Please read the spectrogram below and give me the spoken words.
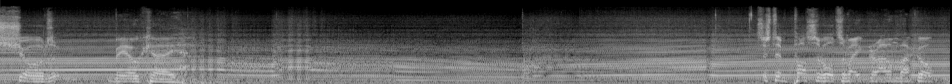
Should be okay. It's just impossible to make ground back up.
